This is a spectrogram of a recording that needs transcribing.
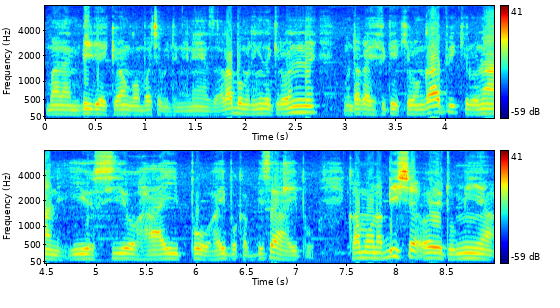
mara mbili ya kiwango ambacho umetengeneza. Labda umetengeneza kilo nne, unataka ifike kilo ngapi? Kilo nane. Hiyo sio, haipo, haipo kabisa, haipo. Kama unabisha wewe, tumia,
